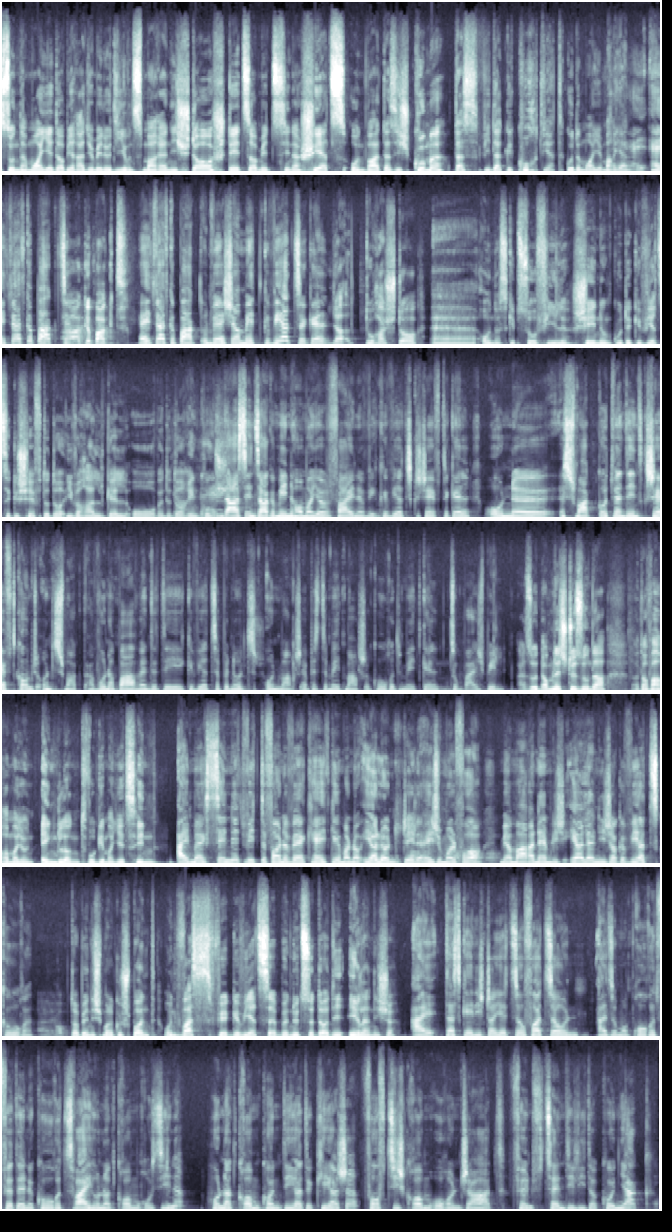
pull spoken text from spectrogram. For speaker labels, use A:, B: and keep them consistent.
A: Sondermorje da bei Radio Melodie und Mara nicht da, steht so mit seiner Scherz und wartet, dass ich komme, dass wieder gekocht wird. Gute Morgen, Marianne.
B: Hey, Heute wird gebackt.
A: Ah, gebackt.
B: Heute wird gebackt und welcher mit Gewürze, gell?
A: Ja, du hast da, äh, und es gibt so viele schöne und gute Gewürzegeschäfte da überall, gell? Oh, wenn du da
B: Allein
A: reinkommst.
B: das in Sagemin haben wir ja feine Gewürzgeschäfte, gell? Und äh, es schmeckt gut, wenn du ins Geschäft kommst und es schmeckt auch wunderbar, wenn du die Gewürze benutzt und machst etwas damit, machst einen Kuchen damit, gell? Zum Beispiel.
A: Also am letzten Sonntag, da waren wir ja in England. Wo gehen wir jetzt hin?
B: Ich möchte nicht weiter vorne weg, heute gehen wir nach Irland, stell dir schon mal vor. Wir machen nämlich irländischer Gewürzkuchen.
A: Da bin ich mal gespannt. Und was für Gewürze benutzt da die irländische?
B: Ei, das gehe ich dir jetzt sofort sagen. Also, wir brauchen für deine Kuchen 200 Gramm Rosinen, 100 Gramm kondierte Kirsche, 50 Gramm Orangat, 5 Zentiliter Cognac,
